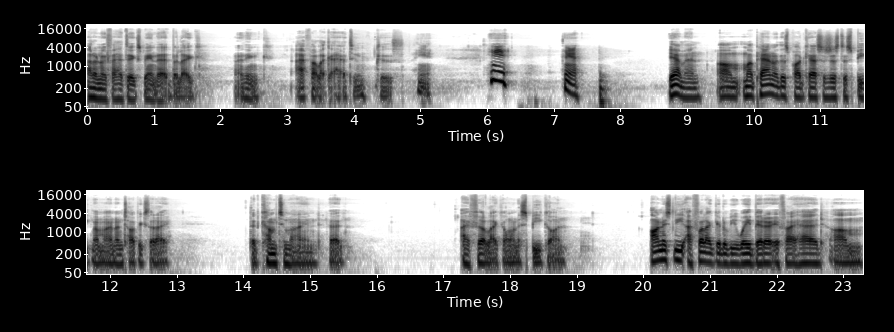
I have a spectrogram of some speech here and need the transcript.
I don't know if I had to explain that, but like, I think I felt like I had to, because, yeah. Yeah. Yeah. Man. Um, my plan with this podcast is just to speak my mind on topics that I that come to mind that I feel like I want to speak on. Honestly, I feel like it would be way better if I had um,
